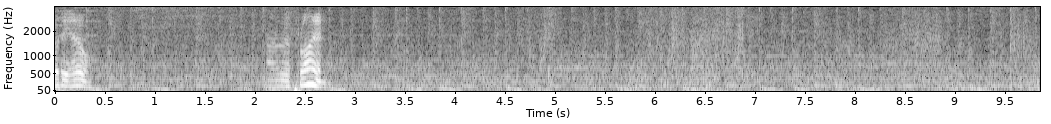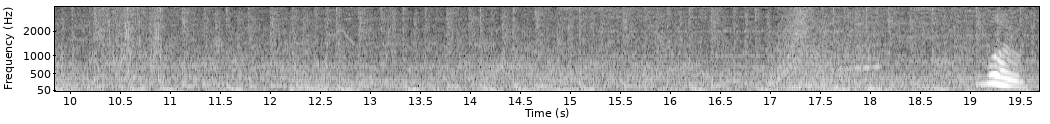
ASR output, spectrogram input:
Bloody hell. And we're flying. Whoa!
